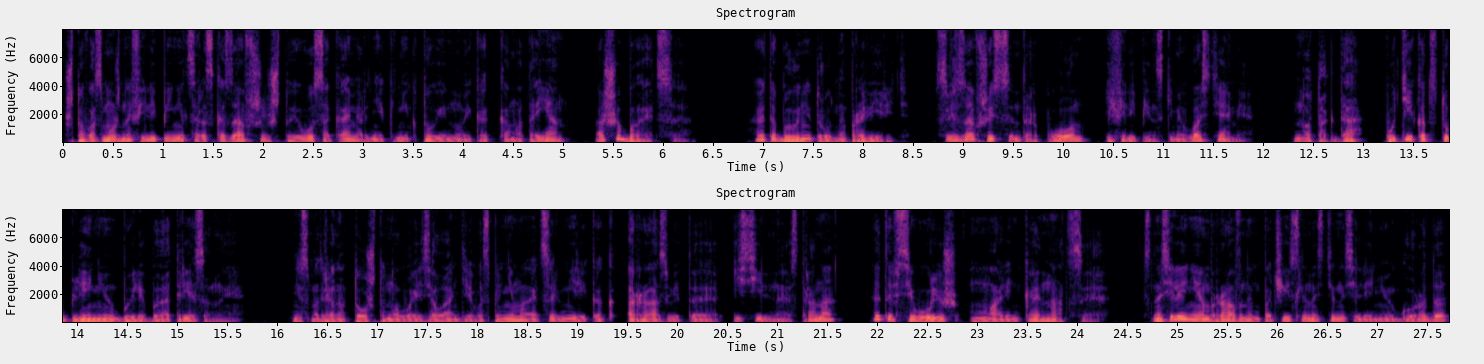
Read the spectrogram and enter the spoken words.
что, возможно, филиппинец, рассказавший, что его сокамерник никто иной, как Каматаян, ошибается. Это было нетрудно проверить, связавшись с Интерполом и филиппинскими властями. Но тогда пути к отступлению были бы отрезаны. Несмотря на то, что Новая Зеландия воспринимается в мире как развитая и сильная страна, это всего лишь маленькая нация с населением равным по численности населению города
